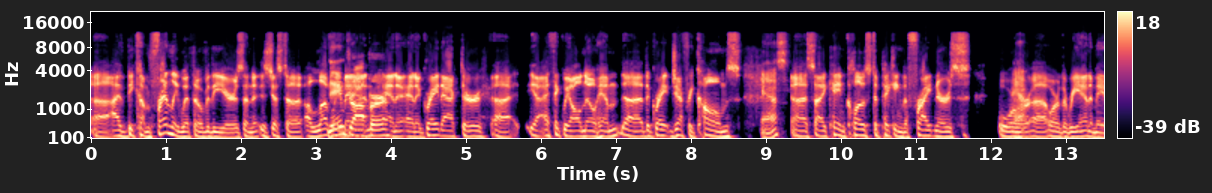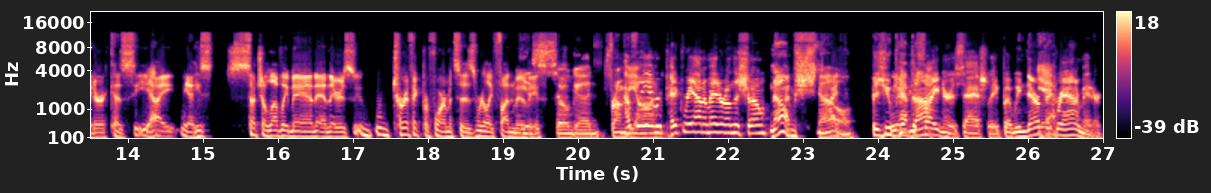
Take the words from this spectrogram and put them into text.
uh, I've become friendly with over the years, and is just a, a lovely Name man dropper. and a, and a great actor. Uh, yeah, I think we all know him, uh, the great Jeffrey Combs. Yes. Uh, so I came close to picking the Frighteners or Yeah. uh, or the Reanimator because he, Yep. I, yeah, he's such a lovely man, and there's terrific performances, really fun movies. He's so good. From Have we ever Beyond. picked Reanimator on the show? No. I'm sh- I- No. Because you We picked the not. Frighteners, Ashley, but we never Yeah. picked Reanimator.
